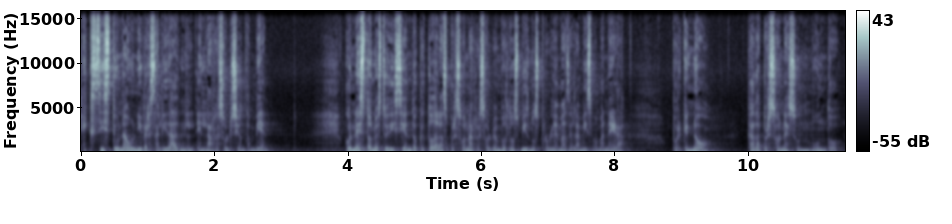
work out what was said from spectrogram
existe una universalidad en, la resolución también. Con esto no estoy diciendo que todas las personas resolvemos los mismos problemas de la misma manera, porque no, cada persona es un mundo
